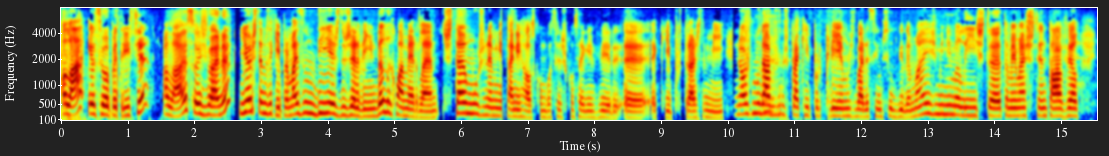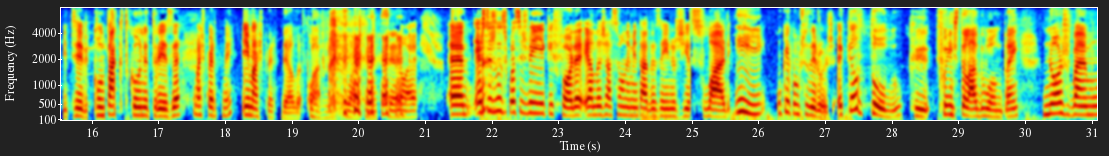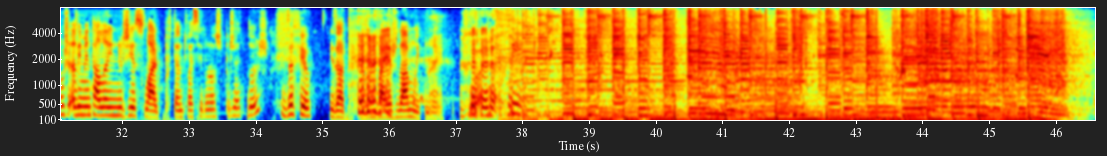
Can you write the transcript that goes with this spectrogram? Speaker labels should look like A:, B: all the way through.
A: Olá, eu sou a Patrícia.
B: Olá, eu sou a Joana.
A: E hoje estamos aqui para mais um Dias do Jardim da Leroy Merlin. Estamos na minha tiny house, como vocês conseguem ver uh, aqui por trás de mim. Nós mudámos-nos para aqui porque queríamos levar assim um estilo de vida mais minimalista, também mais sustentável e ter contacto com a natureza.
B: Mais perto de mim.
A: E mais perto dela,
B: Claro.
A: óbvio, claro, tem que ser, não é? Estas luzes que vocês veem aqui fora, elas já são alimentadas a energia solar e o que é que vamos fazer hoje? Aquele toldo que foi instalado ontem, nós vamos alimentá-lo a energia solar, portanto vai ser o nosso projeto de hoje.
B: Desafio.
A: Exato, ela vai ajudar muito, não é?
B: Sim.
